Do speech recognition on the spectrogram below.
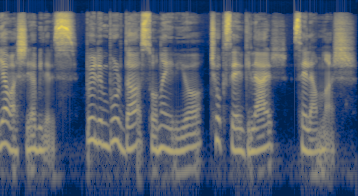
yavaşlayabiliriz. Bölüm burada sona eriyor. Çok sevgiler, selamlar.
